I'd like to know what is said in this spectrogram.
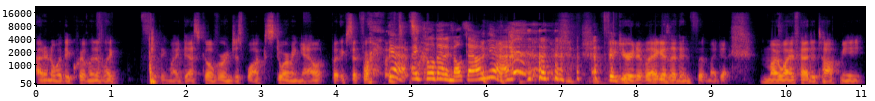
I don't know what the equivalent of like flipping my desk over and just walk storming out, but except for yeah, I'd call that a meltdown. Yeah, figuratively, I guess I didn't flip my desk. My wife had to talk me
